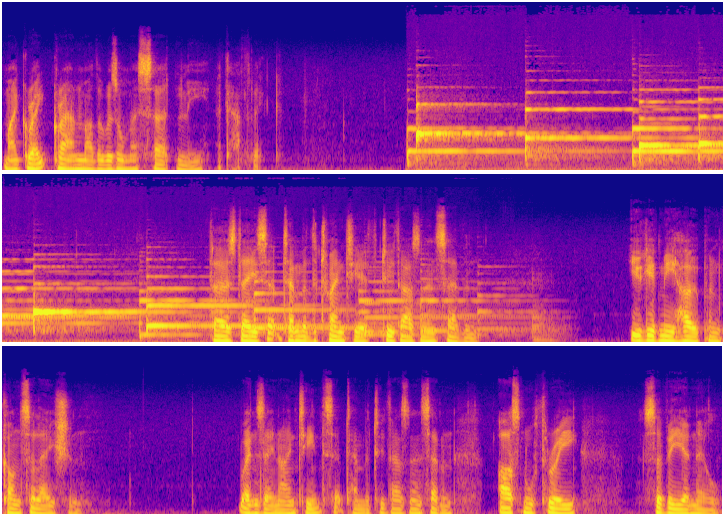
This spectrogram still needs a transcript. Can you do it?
my great grandmother was almost certainly a Catholic. Thursday, September the 20th, 2007. You give me hope and consolation. Wednesday, 19th September 2007. Arsenal 3, Sevilla nil.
